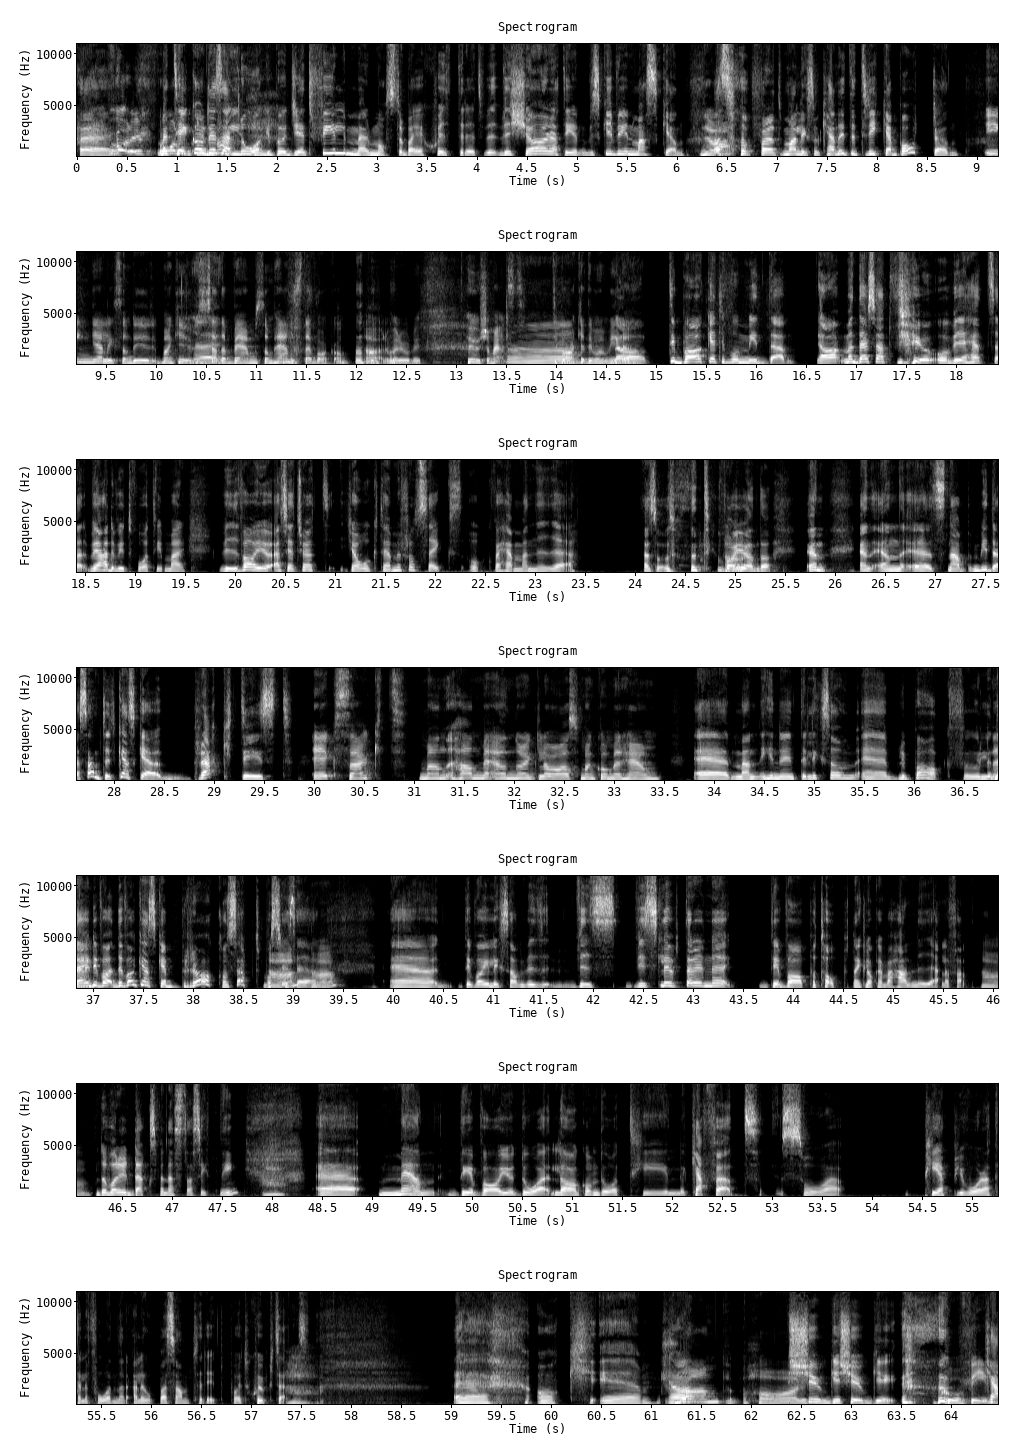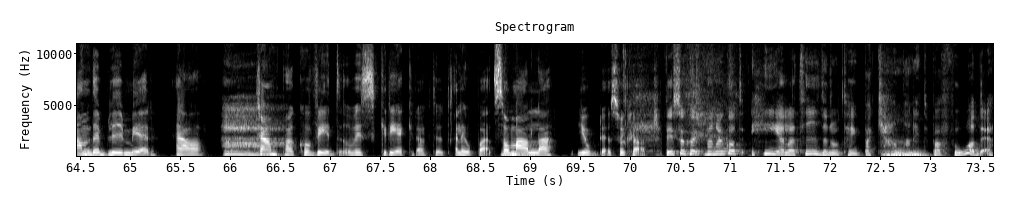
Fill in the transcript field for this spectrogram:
är Men tänk om det är så här lågbudgetfilmer måste bara jag skiter i det. Vi, vi kör att är, vi skriver in masken. Ja. Alltså för att man liksom kan inte tricka bort den. Inga liksom, är, man kan ju Nej. sätta vem som helst där bakom. Ja, det var roligt. Hur som helst, tillbaka till vår middag. Ja, tillbaka till vår middag. Ja, men där satt vi ju och vi hetsade. Vi hade vi två timmar. Vi var ju, alltså jag tror att jag åkte hemifrån sex och var hemma nio. Alltså, det var ju Ja. ändå en, en, en, eh, snabb middag, samtidigt ganska praktiskt. Exakt. Man han med en några glas, man kommer hem. Eh, man hinner inte liksom eh, bli bakfull. Nej, det, var, det var ganska bra koncept måste jag Ja, säga. ja. Eh, det var ju liksom, vi, vi, vi slutade när det var på topp, när klockan var halv nio i alla fall. Ja. Då var det dags för nästa sittning. Eh, men det var ju då lagom då till kaffet så pep ju våra telefoner allihopa samtidigt på ett sjukt sätt. Eh, och eh, ja, Trump har 2020 covid. kan det bli mer. Ja, Trump har covid och vi skrek rakt ut allihopa, som Mm. alla gjorde såklart. Det är så sjukt, man har gått hela tiden och tänkt, bara, kan Mm. han inte bara få det?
